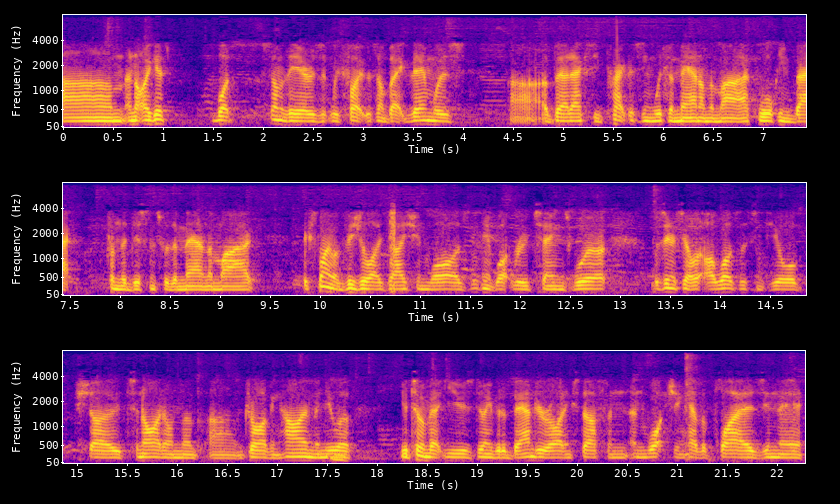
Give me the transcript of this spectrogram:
Um, and I guess what some of the areas that we focused on back then was uh, about actually practicing with the man on the mark, walking back from the distance with the man on the mark, explain what visualization was, looking at what routines were. It was interesting. I I was listening to your show tonight on the um, driving home, and you were you were talking about you was doing a bit of boundary riding stuff and, and watching how the players in their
